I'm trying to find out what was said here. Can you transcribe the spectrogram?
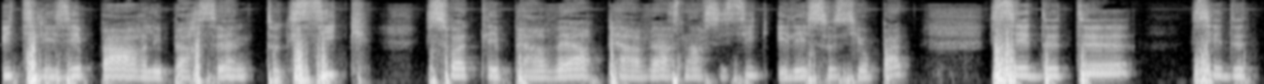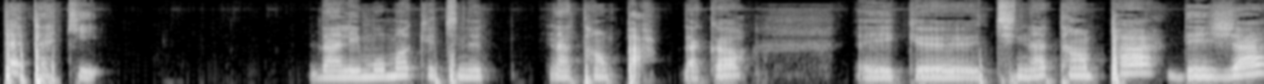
utilisées par les personnes toxiques, soit les pervers, perverses narcissiques et les sociopathes, c'est de te, c'est de t'attaquer dans les moments que tu ne n'attends pas, d'accord? Et que tu n'attends pas déjà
